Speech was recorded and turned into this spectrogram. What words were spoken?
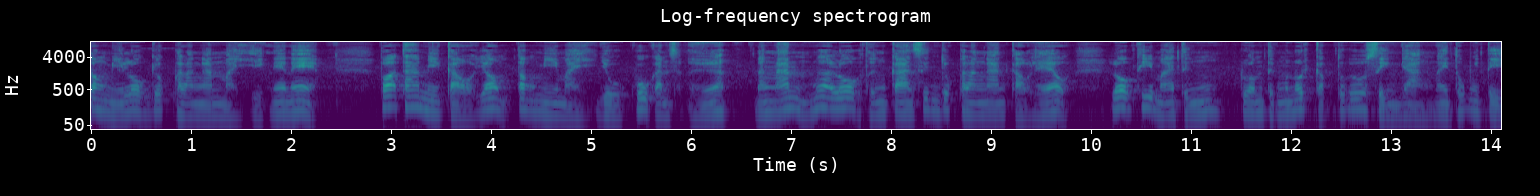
ต้องมีโลกยุคพลังงานใหม่อีกแน่ ๆ เพราะถ้ามีเก่าย่อมต้องมีใหม่อยู่คู่กันเสมอ ดังนั้นเมื่อโลกถึงการสิ้นยุคพลังงานเก่าแล้ว โลกที่หมายถึงรวมถึงมนุษย์กับทุกๆสิ่งอย่างในทุกมิติ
